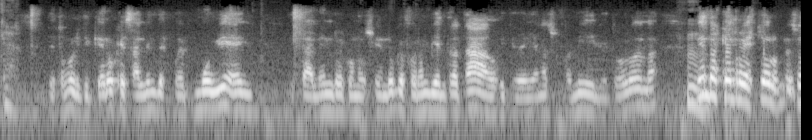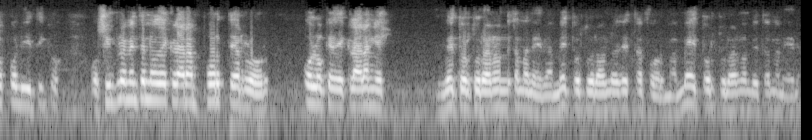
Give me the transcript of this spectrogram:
Claro. De estos politiqueros que salen después muy bien y salen reconociendo que fueron bien tratados y que veían a su familia y todo lo demás, mm. mientras que el resto de los presos políticos o simplemente no declaran por terror o lo que declaran es, me torturaron de esta manera, me torturaron de esta forma, me torturaron de esta manera,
